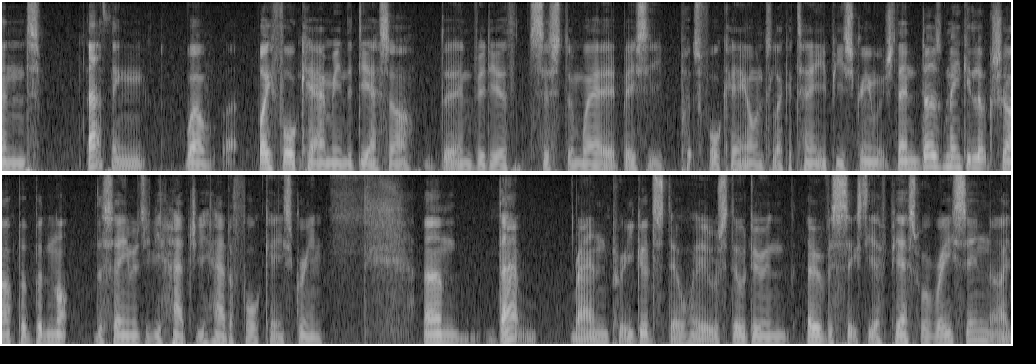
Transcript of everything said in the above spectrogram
and that thing, well, by 4K I mean the DSR, the Nvidia system where it basically puts 4K onto like a 1080p screen, which then does make it look sharper, but not the same as if you actually had a 4K screen. Um, that ran pretty good still. It was still doing over 60 FPS while racing. I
